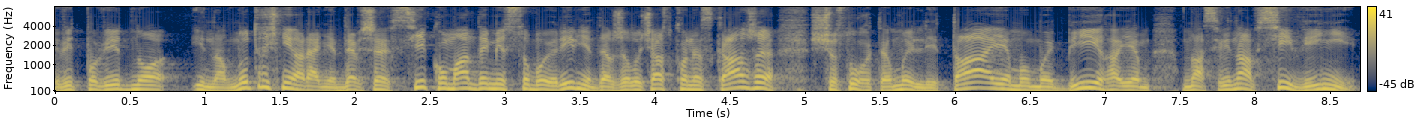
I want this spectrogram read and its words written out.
Відповідно, і на внутрішній арені, де вже всі команди між собою рівні, де вже Лучаско не скаже, що слухайте, ми літаємо, ми бігаємо, в нас війна, всі війні.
